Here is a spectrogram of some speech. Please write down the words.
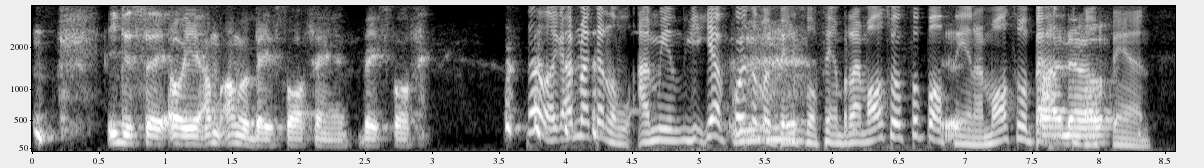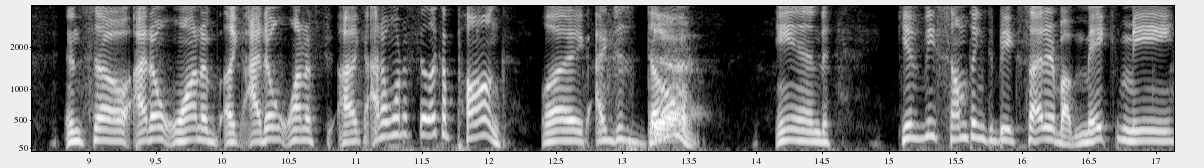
you just say, "Oh yeah, I'm I'm a baseball fan." Baseball fan no, like I'm not gonna. I mean, yeah, of course I'm a baseball fan, but I'm also a football fan. I'm also a basketball fan, and so I don't want to like I don't want to like I don't want to feel like a punk. Like I just don't. Yeah. And give me something to be excited about. Make me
